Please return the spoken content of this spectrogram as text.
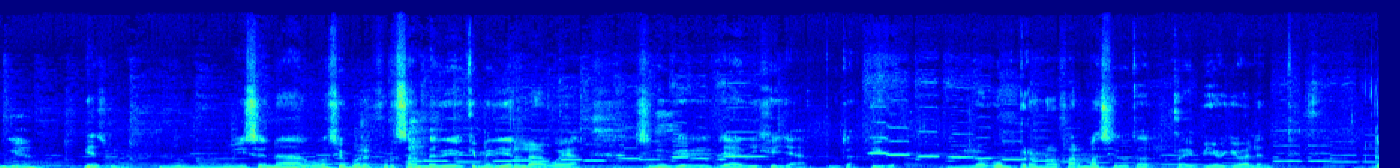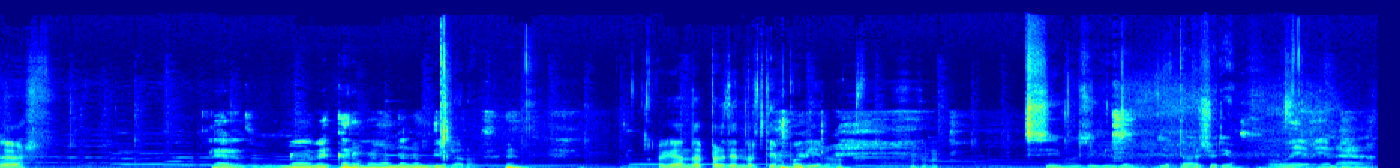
Ya. Y eso, no, no, hice nada como así por esforzarme de que me dieran la weá, sino que ya dije ya, puta, pico. Lo compro en una farmacia total, país bioequivalente. Claro. Claro, no me pescaron, me manda a cambiar. Claro. Porque andar perdiendo el tiempo aquí, ¿no? Sí, pues sí, total, ya estaba choreando. Oye, a mí una,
